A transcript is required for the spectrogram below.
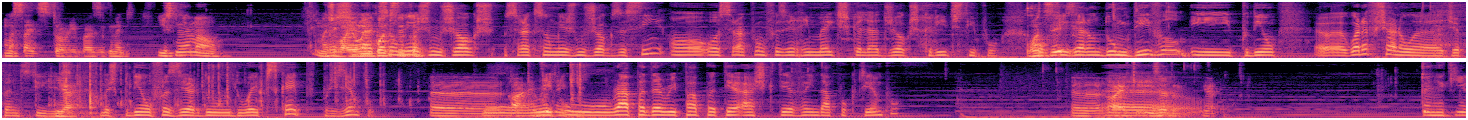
uma side story, basicamente. Isto não é mau. Mas, Mas será que são mesmo jogos, será que são mesmo jogos assim ou, ou será que vão fazer remakes se calhar de jogos queridos, tipo como ser. fizeram do Medieval e podiam ah, agora fecharam a Japan Studios, Yeah. mas podiam fazer do, do Apescape, por exemplo. Ah, O, ah, o, o Rapa da Ripapa te- acho que teve ainda há pouco tempo. Ah, aqui, Ah. exato. yeah. Tenho aqui,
